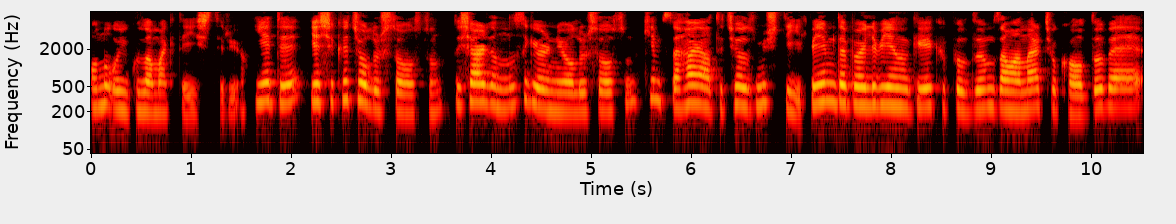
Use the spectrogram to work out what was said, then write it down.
onu uygulamak değiştiriyor. 7. Yaşı kaç olursa olsun, dışarıdan nasıl görünüyor olursa olsun kimse hayatı çözmüş değil. Benim de böyle bir yanılgıya kapıldığım zamanlar çok oldu ve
